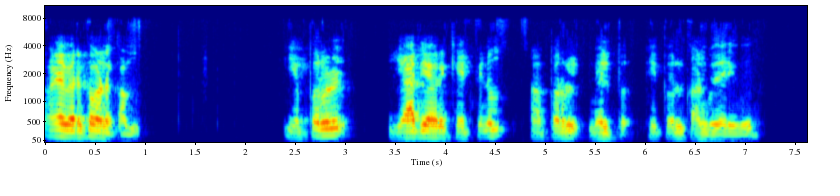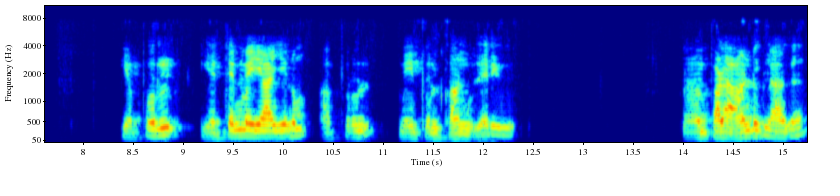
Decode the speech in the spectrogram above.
அனைவருக்கும் வணக்கம். எப்பொருள் யார் யாரை கேட்பினும் அப்பொருள் மேல் மெய்ப்பொருள் காண்பதறிவு. எப்பொருள் எத்தன்மையாயினும் அப்பொருள் மெய்ப்பொருள் காண்பதறிவு. நாம் பல ஆண்டுகளாக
